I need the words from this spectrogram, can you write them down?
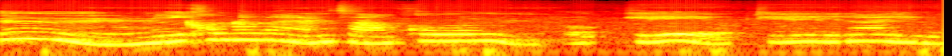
อืม มีคนทำอาหารสามคน โอเค โอเค ได้อยู่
